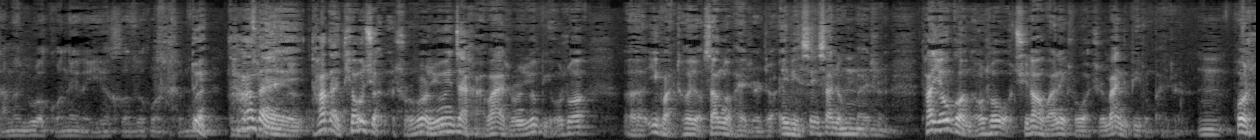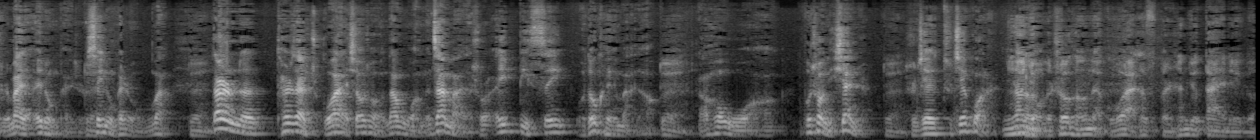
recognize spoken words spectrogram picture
咱们如果国内的一些合资或者纯对，他在嗯他在挑选的时候，因为在海外的时候，就比如说，呃，一款车有三个配置，就 A、B、C 三种配置，他有可能说我渠道管理的时候，我只卖你 B 种配置，嗯，或者只卖你 A 种配置，C 种配置我不卖。对但是呢，他是在国外销售，那我们在买的时候，A、B、C 我都可以买到，对然后我不受你限制，对直接直接过来。你像有的车可能在国外，它本身就带这个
